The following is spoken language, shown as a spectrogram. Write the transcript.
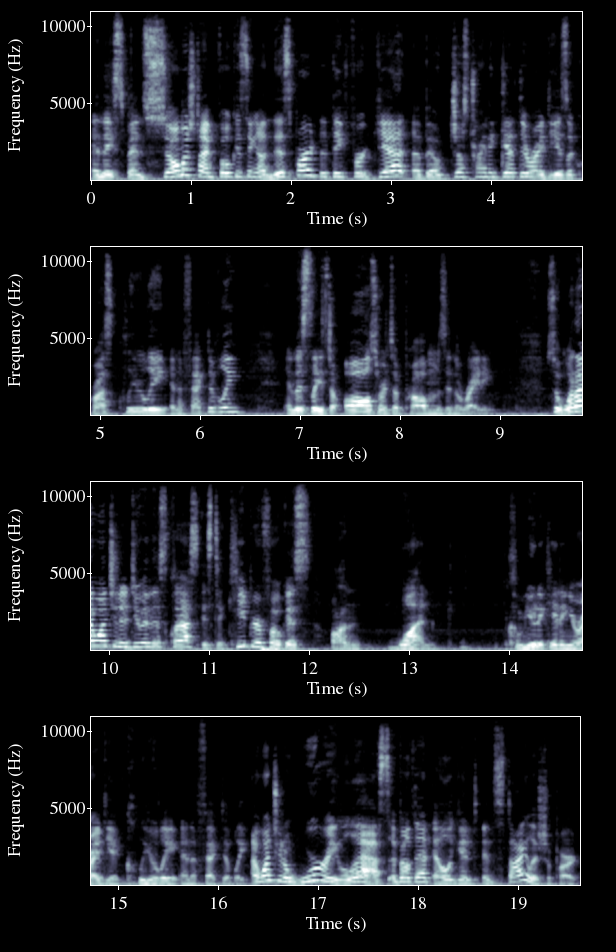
And they spend so much time focusing on this part that they forget about just trying to get their ideas across clearly and effectively. And this leads to all sorts of problems in the writing. So what I want you to do in this class is to keep your focus on one, communicating your idea clearly and effectively. I want you to worry less about that elegant and stylish part.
